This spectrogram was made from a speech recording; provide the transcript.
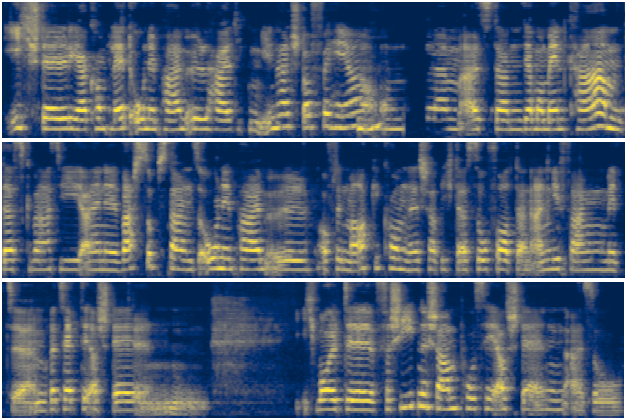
ich stelle ja komplett ohne palmölhaltigen Inhaltsstoffe her. Mhm. Und ähm, als dann der Moment kam, dass quasi eine Waschsubstanz ohne Palmöl auf den Markt gekommen ist, habe ich da sofort dann angefangen mit ähm, Rezepte erstellen. Ich wollte verschiedene Shampoos herstellen, also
